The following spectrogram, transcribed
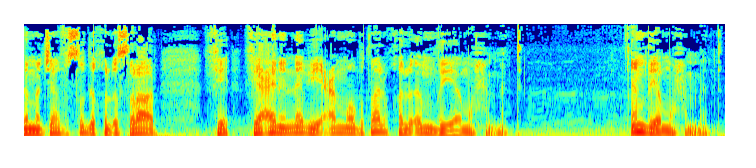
لما شاف الصدق والإصرار في في عين النبي عمه أبو طالب قالوا امضي يا محمد. امضي يا محمد.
